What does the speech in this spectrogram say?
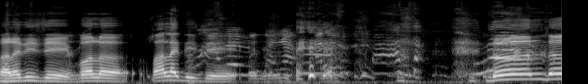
পালাই দিছে বলো পালাই দিছে দোল দোল।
